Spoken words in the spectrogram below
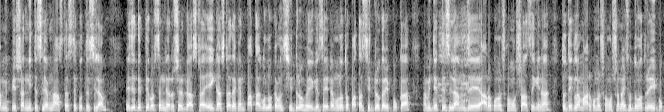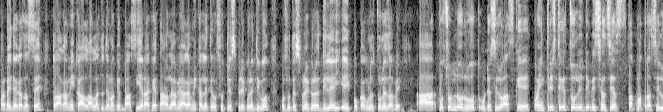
আমি প্রেশার নিতেছিলাম না, আস্তে আস্তে করতেছিলাম। এই যে দেখতে পাচ্ছেন ঢেঁড়সের গাছটা, এই গাছটা দেখেন, পাতাগুলো কেমন ছিদ্র হয়ে গেছে। এটা মূলত পাতা ছিদ্রকারী পোকা। আমি দেখতেছিলাম যে আরও কোনো সমস্যা আছে কিনা। তো দেখলাম আর কোনো সমস্যা নাই, শুধুমাত্র এই পোকাটাই দেখা যাচ্ছে। তো আগামীকাল আল্লাহ যদি আমাকে বাঁচিয়ে রাখে, তাহলে আমি আগামীকাল এতে ওষুধ স্প্রে করে দিব। ওষুধ স্প্রে করে দিলেই এই পোকাগুলো চলে যাবে। আর প্রচণ্ড রোদ উঠেছিল আজকে। পঁয়ত্রিশ থেকে চল্লিশ ডিগ্রি সেলসিয়াস তাপমাত্রা ছিল।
